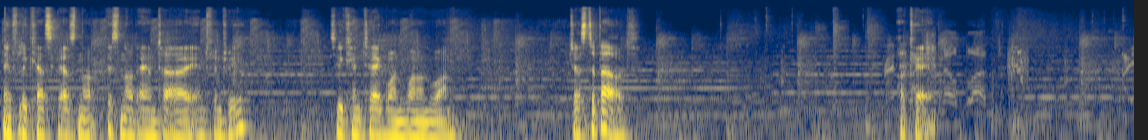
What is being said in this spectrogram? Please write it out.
Thankfully Casca is not, is not anti-infantry, so you can take one one-on-one. -on -one. Just about. Okay, Smell blood. I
